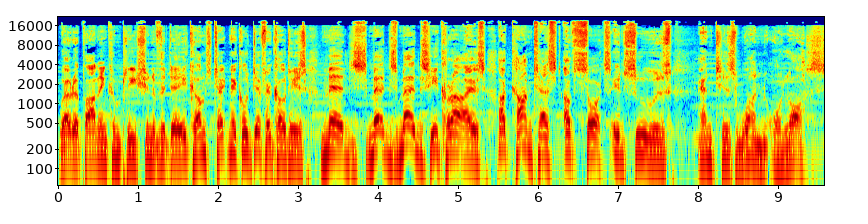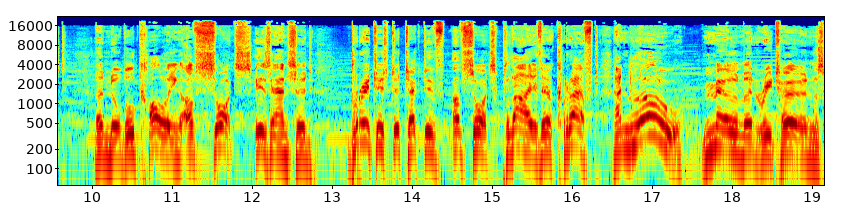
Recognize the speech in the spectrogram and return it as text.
Whereupon, in completion of the day, comes technical difficulties. Meds, meds, meds, he cries. A contest of sorts ensues, and 'tis won or lost. A noble calling of sorts is answered. British detective of sorts ply their craft, and lo! Melman returns,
